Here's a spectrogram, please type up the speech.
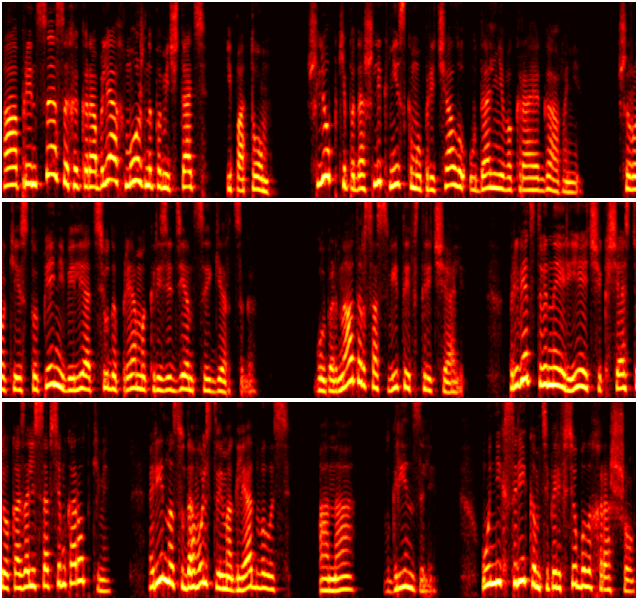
А о принцессах и кораблях можно помечтать и потом. Шлюпки подошли к низкому причалу у дальнего края гавани. Широкие ступени вели отсюда прямо к резиденции герцога. Губернатор со свитой встречали. Приветственные речи, к счастью, оказались совсем короткими. Рина с удовольствием оглядывалась. Она в Гринзеле. У них с Риком теперь все было хорошо.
